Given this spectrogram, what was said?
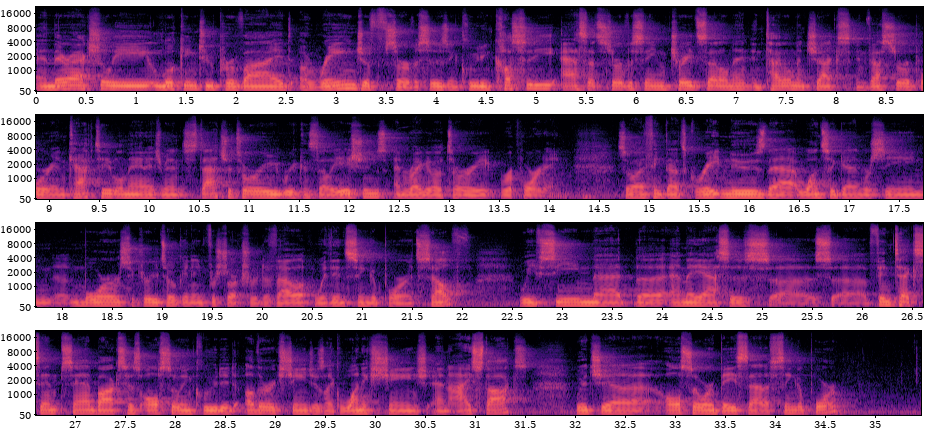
and they're actually looking to provide a range of services, including custody, asset servicing, trade settlement, entitlement checks, investor reporting, cap table management, statutory reconciliations, and regulatory reporting. So I think that's great news that once again we're seeing uh, more security token infrastructure develop within Singapore itself. We've seen that the MAS's uh, uh, fintech sandbox has also included other exchanges like One Exchange and iSTOX, which uh, also are based out of Singapore.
